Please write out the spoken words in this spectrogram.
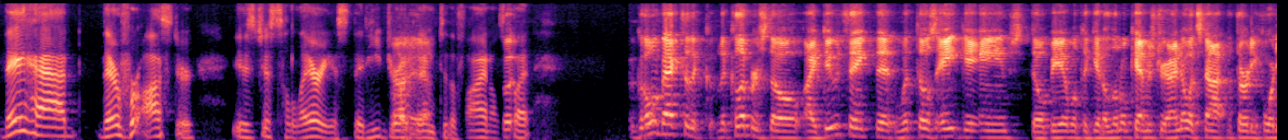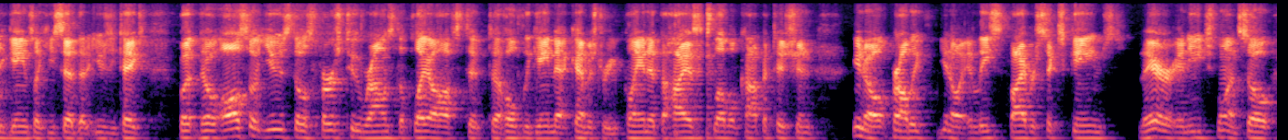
they had their roster is just hilarious that he drug oh, yeah. them to the finals. But, but Going back to the, the Clippers, though, I do think that with those eight games, they'll be able to get a little chemistry. I know it's not the 30, 40 games like you said that it usually takes, but they'll also use those first two rounds of the playoffs to, to hopefully gain that chemistry, playing at the highest level competition, you know, probably, you know, at least five or six games there in each one. So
